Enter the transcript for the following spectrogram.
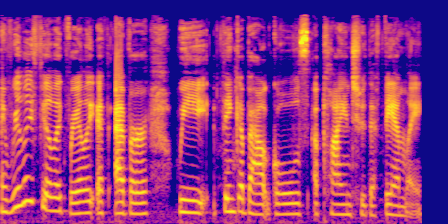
I really feel like rarely, if ever, we think about goals applying to the family.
